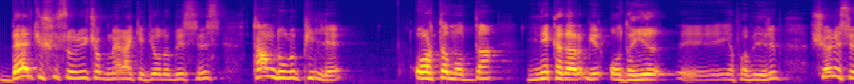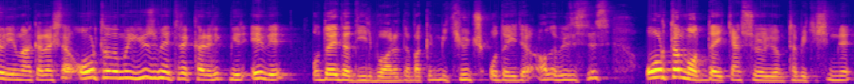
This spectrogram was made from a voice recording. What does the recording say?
Belki şu soruyu çok merak ediyor olabilirsiniz. Tam dolu pille orta modda ne kadar bir odayı e, yapabilirim? Şöyle söyleyeyim arkadaşlar. Ortalama 100 metrekarelik bir evi, odayı da değil bu arada bakın 2-3 odayı da alabilirsiniz. Orta moddayken söylüyorum tabii ki şimdi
